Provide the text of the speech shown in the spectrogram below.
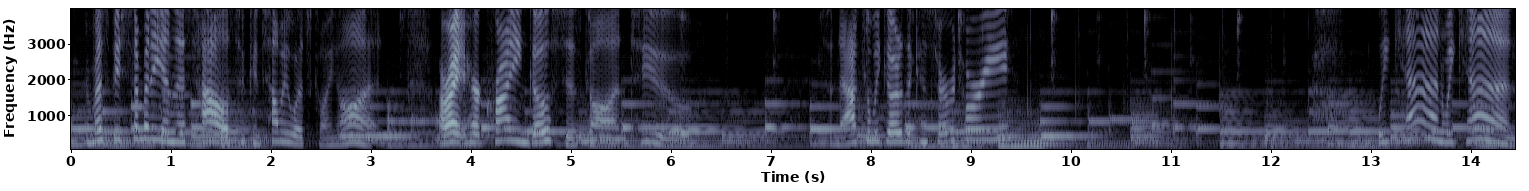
There must be somebody in this house who can tell me what's going on. Alright, her crying ghost is gone, too. So now can we go to the conservatory? We can, we can.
